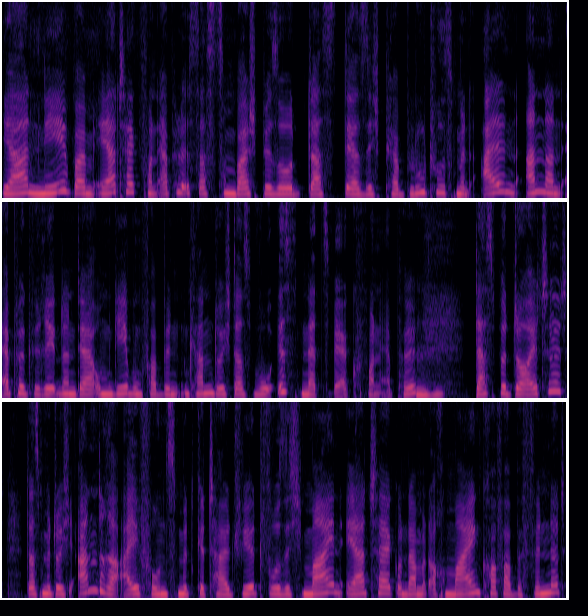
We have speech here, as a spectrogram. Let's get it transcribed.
Ja, nee, beim AirTag von Apple ist das zum Beispiel so, dass der sich per Bluetooth mit allen anderen Apple-Geräten in der Umgebung verbinden kann durch das Wo ist-Netzwerk von Apple. Mhm. Das bedeutet, dass mir durch andere iPhones mitgeteilt wird, wo sich mein AirTag und damit auch mein Koffer befindet,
